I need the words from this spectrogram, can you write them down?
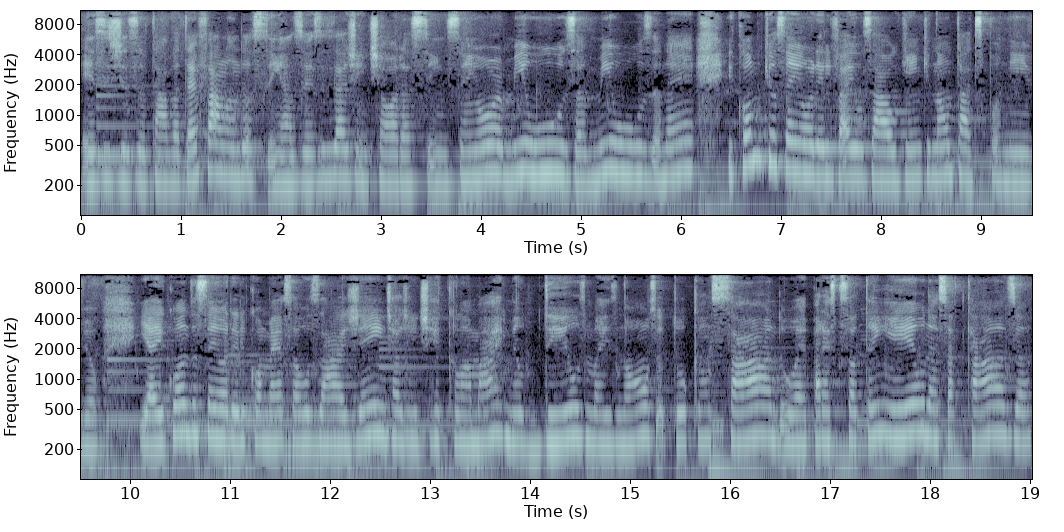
Esses dias eu estava até falando assim, às vezes a gente ora assim, Senhor, me usa, me usa, né? E como que o Senhor ele vai usar alguém que não está disponível? E aí quando o Senhor ele começa começa a usar a gente, a gente reclama, ai meu Deus, mas nossa, eu tô cansado, é, parece que só tem eu nessa casa,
